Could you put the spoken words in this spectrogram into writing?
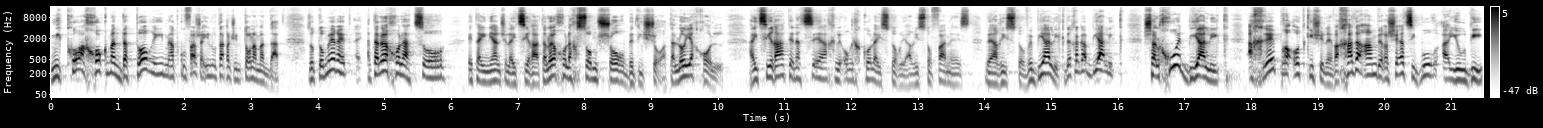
מכוח חוק מנדטורי מהתקופה שהיינו תחת שלטון המנדט. זאת אומרת, אתה לא יכול לעצור את העניין של היצירה, אתה לא יכול לחסום שור בדישו, אתה לא יכול. היצירה תנצח לאורך כל ההיסטוריה, אריסטופנס ואריסטו וביאליק. דרך אגב, ביאליק, שלחו את ביאליק אחרי פרעות קישינב, אחד העם וראשי הציבור היהודי,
